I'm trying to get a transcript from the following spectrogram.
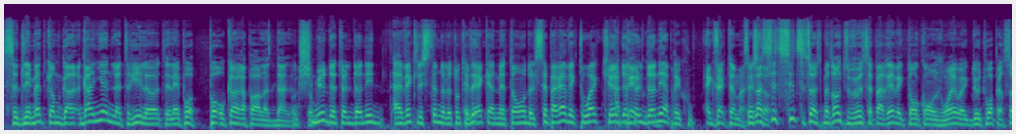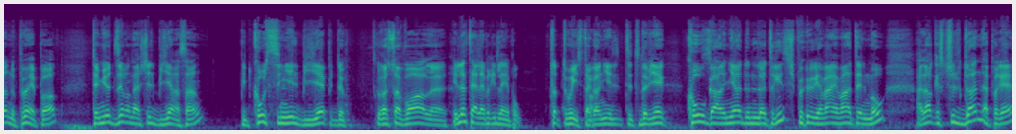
c'est de les mettre comme ga- gagner une loterie, là. L'impôt n'a pas aucun rapport là-dedans. là. donc, je suis mieux de te le donner avec le système de l'Auto-Québec, admettons, de le séparer avec toi que de te le donner après coup. Exactement. C'est Non, ça. Si, si, si, mettons que tu veux séparer avec ton conjoint ou avec deux, trois personnes, peu importe, t'es mieux de dire on a acheté le billet ensemble, puis de co-signer le billet, puis de recevoir le, Et là, tu es à l'abri de l'impôt. Oui, si t'as gagné, tu tu deviens co-gagnant d'une loterie, si je peux inventer le mot. Alors que si tu le donnes après,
